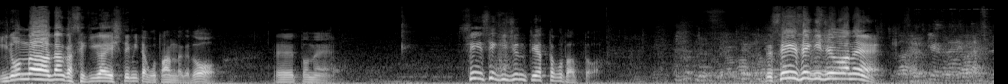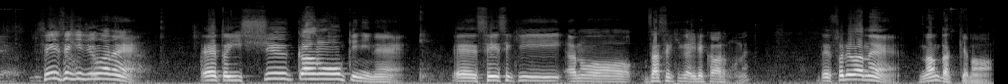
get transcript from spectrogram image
いろんななんか席替えしてみたことあるんだけど、えーっとね、成績順ってやったことあったわ。で、成績順はね、成績順はね、えっと、1週間おきにね、えー成績、あの座席が入れ替わるのね。で、それはね、なんだっけな、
